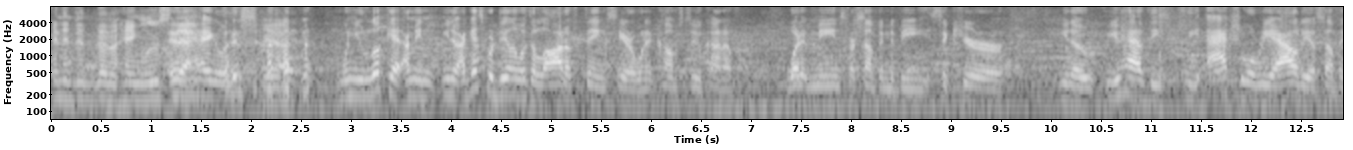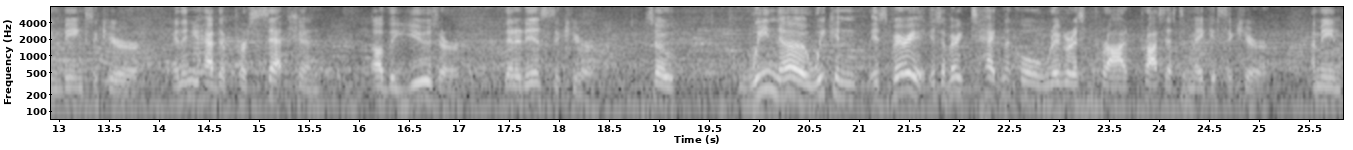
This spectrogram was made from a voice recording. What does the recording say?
and then did then the hang loose And thing. a hang loose. Yeah. when you look at, I mean, you know, I guess we're dealing with a lot of things here when it comes to kind of what it means for something to be secure. You know, you have the, the actual reality of something being secure, and then you have the perception of the user that it is secure. So we know we can, it's very, it's a very technical, rigorous pro- process to make it secure. I mean,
